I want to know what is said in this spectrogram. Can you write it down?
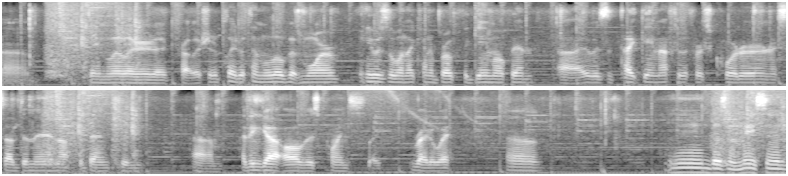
Um, Dame Lillard, I probably should have played with him a little bit more. He was the one that kind of broke the game open. Uh, it was a tight game after the first quarter, and I subbed him in off the bench, and um, I think got all of his points like right away. Uh, and Desmond Mason,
